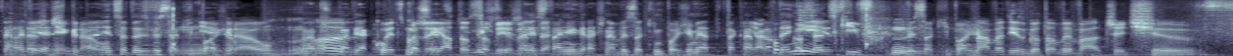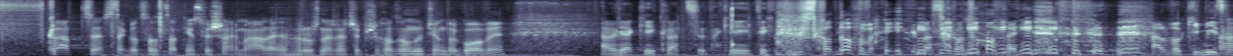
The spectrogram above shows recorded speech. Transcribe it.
Ten Ale też wiesz, nie grał. pytanie, co to jest wysoki ten nie poziom. grał. na No, przykład Jakub powiedzmy, że ja to Kosecki sobie myśli, że jest w będę. stanie grać na wysokim poziomie, a tak Jakub naprawdę nie jest Kosecki w, wysoki poziom. nawet jest gotowy walczyć y, w klatce, z tego co ostatnio słyszałem, ale różne rzeczy przychodzą ludziom do głowy. Ale w jakiej klatce? Takiej tych Schodowej. chyba schodowej. Albo kibiców A.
